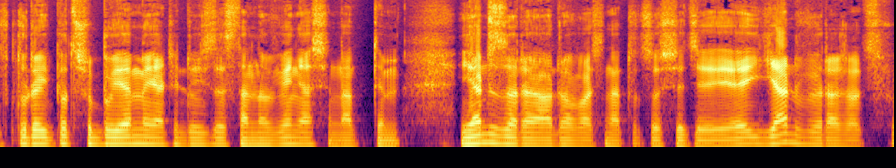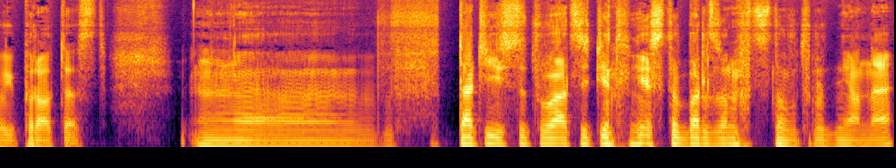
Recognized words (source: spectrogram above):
w której potrzebujemy jakiegoś zastanowienia się nad tym, jak zareagować na to, co się dzieje, jak wyrażać swój protest. Y, w takiej sytuacji, kiedy jest to bardzo mocno utrudnione,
